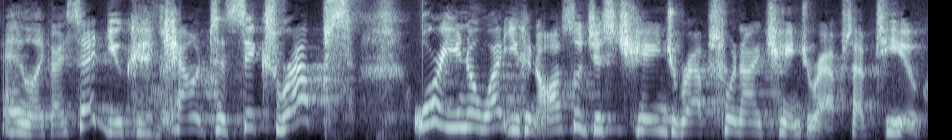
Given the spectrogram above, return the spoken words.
And like I said, you can count to six reps, or you know what? You can also just change reps when I change reps, up to you.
